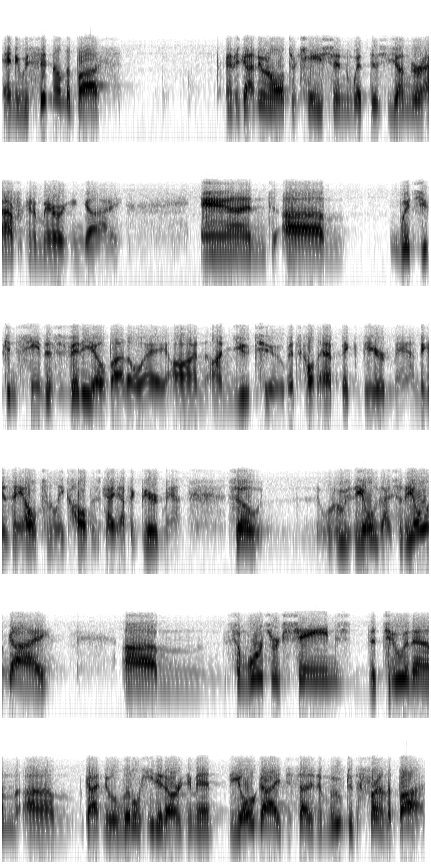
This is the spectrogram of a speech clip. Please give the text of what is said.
And he was sitting on the bus, and he got into an altercation with this younger African American guy, and um, which you can see this video by the way on on YouTube. It's called Epic Beard Man because they ultimately called this guy Epic Beard Man. So who's the old guy? So the old guy. Um, some words were exchanged. The two of them um, got into a little heated argument. The old guy decided to move to the front of the bus,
